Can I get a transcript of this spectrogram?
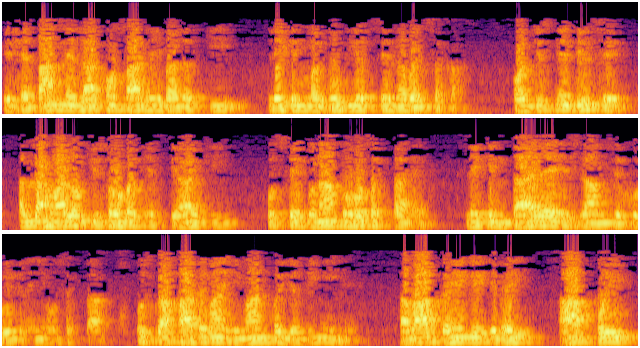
کہ شیطان نے لاکھوں سال عبادت کی لیکن مردودیت سے نہ بچ سکا اور جس نے دل سے اللہ والوں کی صحبت اختیار کی، اس سے گناہ تو ہو سکتا ہے، لیکن دائرۂ اسلام سے خروج نہیں ہو سکتا۔ اس کا خاتمہ ایمان پر یقینی ہے۔ اب آپ کہیں گے کہ بھائی، آپ کوئی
